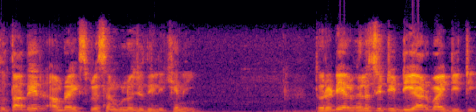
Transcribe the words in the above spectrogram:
তো তাদের আমরা এক্সপ্রেশনগুলো যদি লিখে নিই তো radial velocity DR by DT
